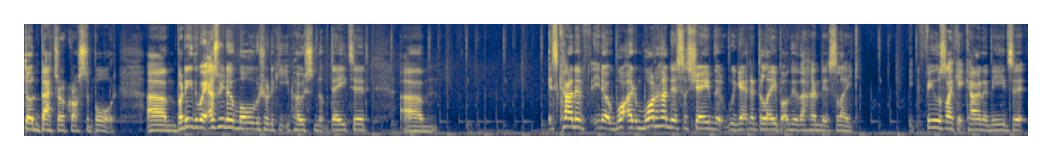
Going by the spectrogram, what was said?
done better across the board. Um, but either way, as we know more, we're sure to keep you posted and updated. Um, it's kind of you know, what, on one hand, it's a shame that we're getting a delay, but on the other hand, it's like it feels like it kind of needs it.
